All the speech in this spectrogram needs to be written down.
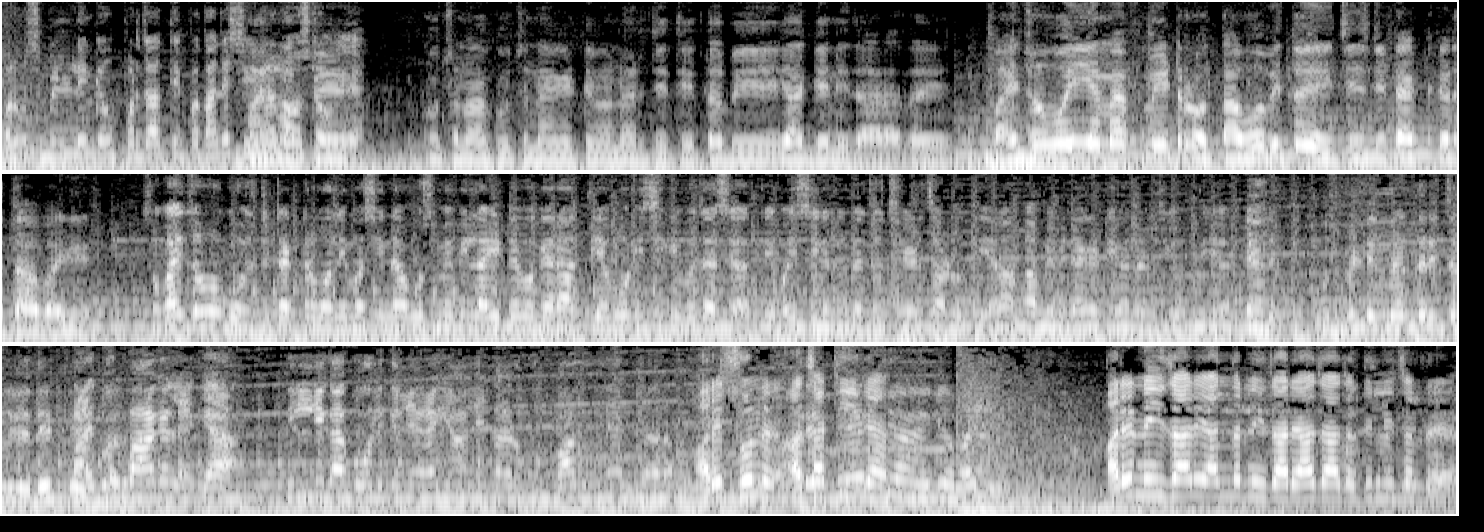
पर उस बिल्डिंग के ऊपर जाते पता नहीं सिग्नल लॉस्ट हो गया। कुछ ना कुछ नेगेटिव एनर्जी थी तभी आगे नहीं जा रहा था ये। भाई जो वो ईएमएफ मीटर होता है वो भी तो यही चीज़ डिटेक्ट करता है भाई। सो भाई जो वो गोस्ट डिटेक्टर वाली मशीन है उसमें भी लाइटें वगैरह आती है वो इसी की वजह से आती है। भाई सिग्नल में जो छेड़छाड़ होती है ना काफ़ी भी नेगेटिव एनर्जी होती है। उस बिल्डिंग में अंदर ही चल के देख पागल है क्या? दिल्ली का बोल के अरे सुन अच्छा ठीक है। अरे नहीं जा रहे अंदर नहीं जा रहे आजा आजा दिल्ली चल रहे हैं।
